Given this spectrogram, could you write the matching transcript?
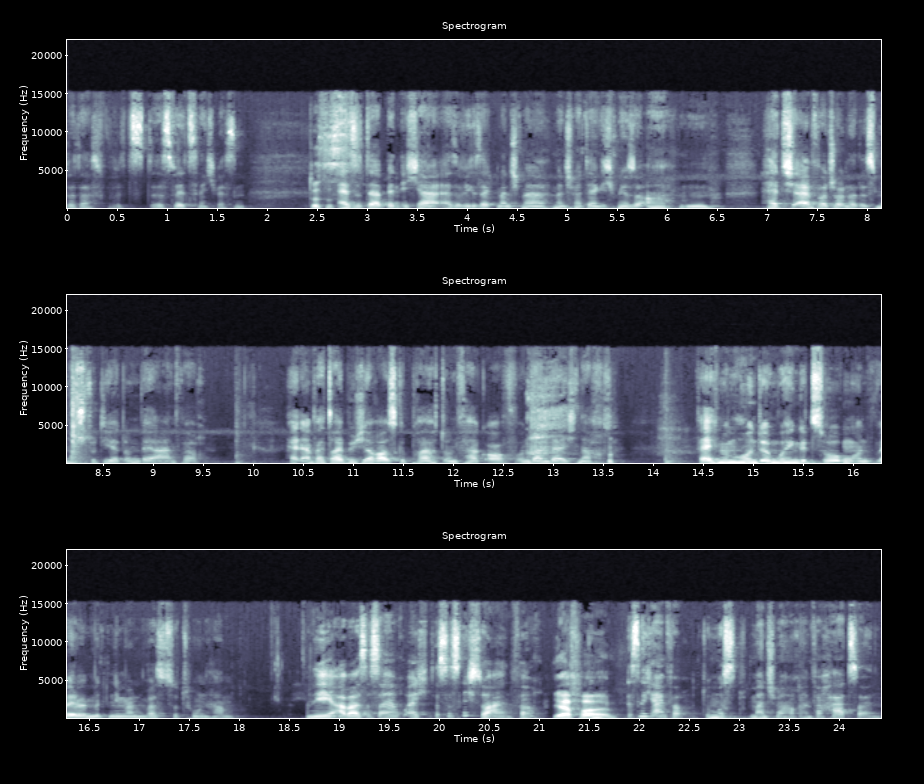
das, willst- das willst du nicht wissen. Also da bin ich ja, also wie gesagt, manchmal, manchmal denke ich mir so, oh, mh, hätte ich einfach Journalismus studiert und wäre einfach, hätte einfach drei Bücher rausgebracht und fuck off und dann wäre ich nach vielleicht mit dem Hund irgendwo hingezogen und will mit niemandem was zu tun haben. Nee, aber es ist auch echt, es ist nicht so einfach. Ja, voll. Ist nicht einfach. Du musst manchmal auch einfach hart sein.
